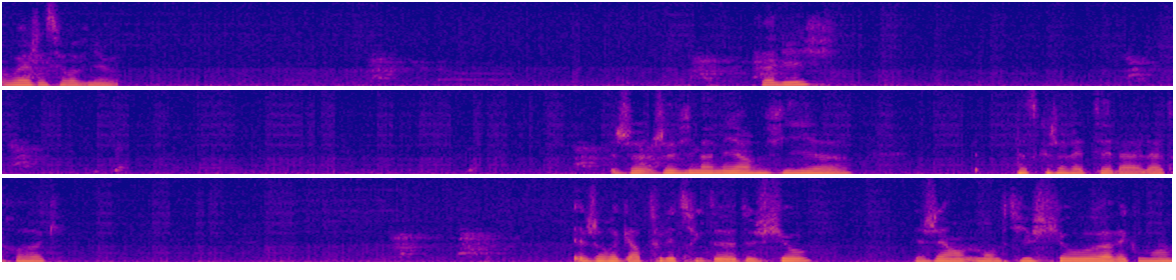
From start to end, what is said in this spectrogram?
Ouais, je suis revenue. Salut. Je, vis ma meilleure vie euh, parce que j'ai la, drogue. Et je regarde tous les trucs de, chiot. J'ai mon petit chiot avec moi.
